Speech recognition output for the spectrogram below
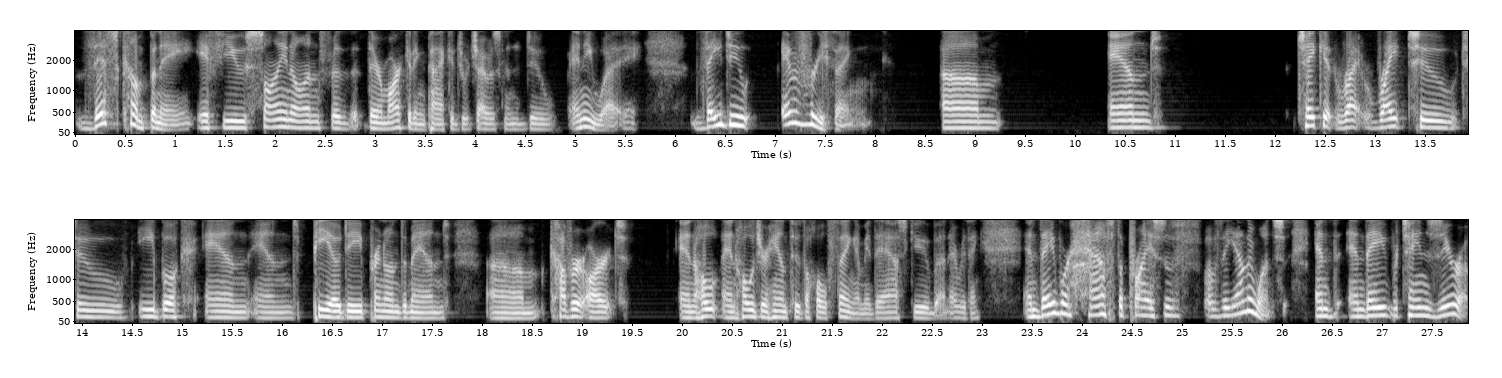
This company, if you sign on for the, their marketing package, which I was going to do anyway, they do everything, um, and take it right right to to ebook and and POD print on demand um, cover art and hold and hold your hand through the whole thing. I mean, they ask you about everything, and they were half the price of of the other ones, and and they retain zero.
